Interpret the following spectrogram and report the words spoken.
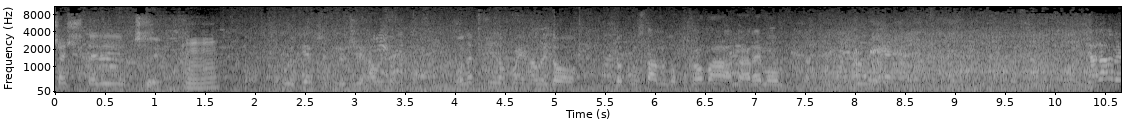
643. Mhm. To były pierwsze, które przyjechały do mnie. One później pojechały do, do Konstantu, do Chorzowa na remont. Siadamy!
